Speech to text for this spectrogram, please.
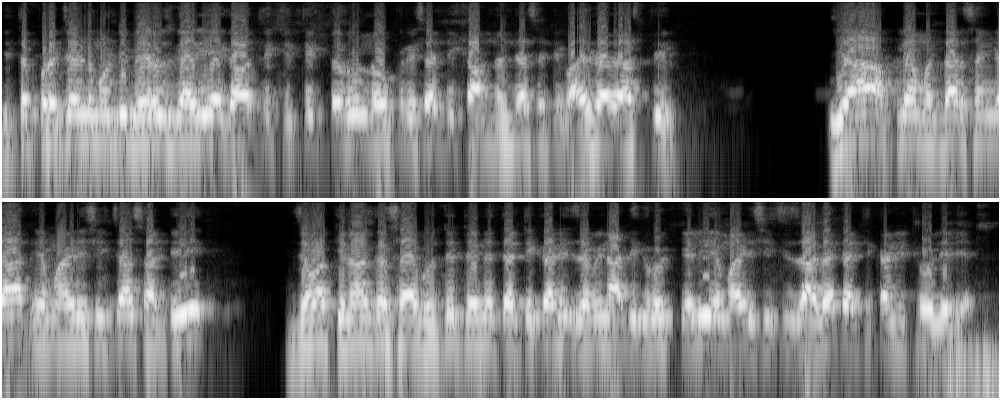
इथं प्रचंड मोठी बेरोजगारी आहे. गावातले कित्येक तरुण नोकरीसाठी कामधंद्यासाठी जावे असतील. या आपल्या मतदारसंघात एमआयडीसीच्या साठी जेव्हा किनाळकर साहेब होते त्याने त्या ठिकाणी जमीन अधिकृत केली. एमआयडीसीची जागा त्या ठिकाणी ठेवलेली आहे.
